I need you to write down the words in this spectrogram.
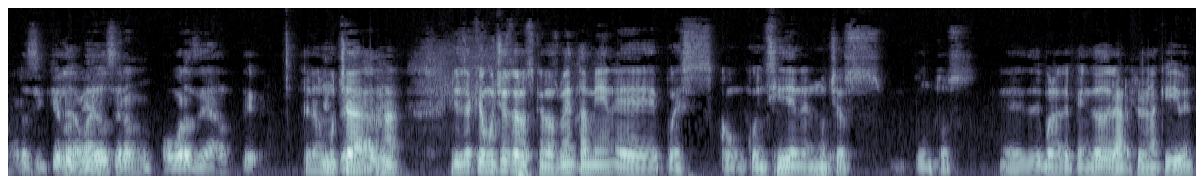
Ahora sí que los bueno. videos eran obras de arte. güey. Mucha. ajá. Yo sé que muchos de los que nos ven también, eh, pues co- coinciden en muchos puntos. eh, de- bueno, dependiendo de la región en la que viven.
